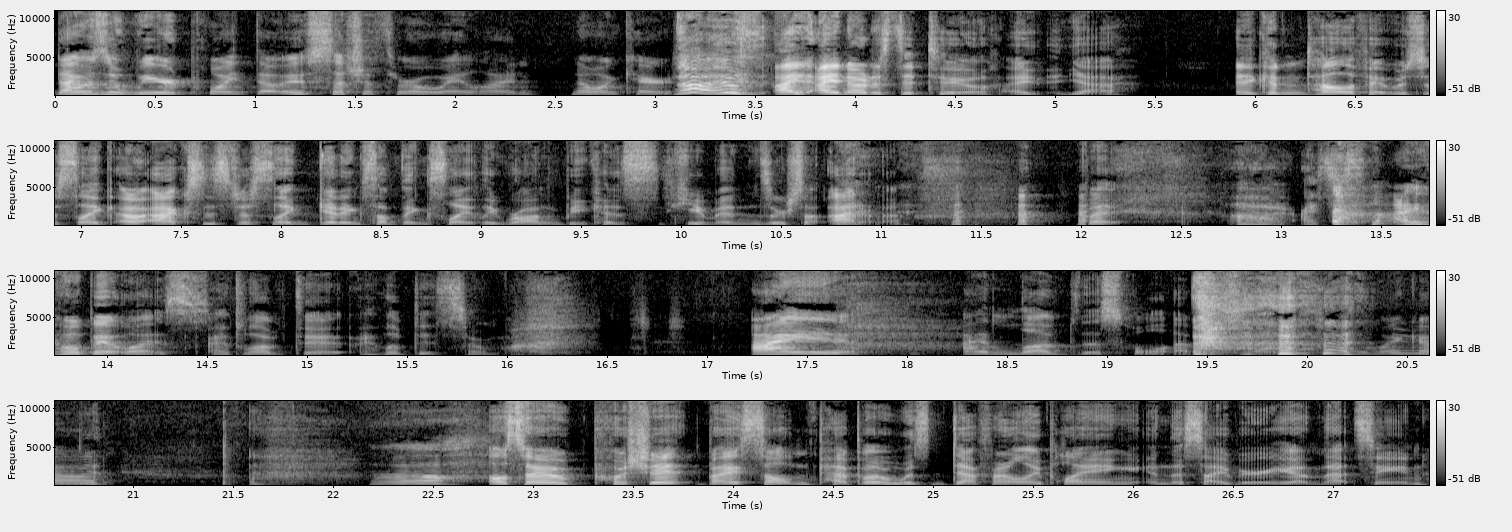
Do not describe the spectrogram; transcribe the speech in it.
That was a weird point, though. It was such a throwaway line. No one cares. no. It was. I I noticed it too. I yeah. I couldn't tell if it was just like, oh, Ax is just like getting something slightly wrong because humans or something. I don't know. But oh, I just I hope it was. I loved it. I loved it so much. I I loved this whole episode. oh my god. Ugh. Also, Push It by Salt and Pepa was definitely playing in the Siberia in that scene.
